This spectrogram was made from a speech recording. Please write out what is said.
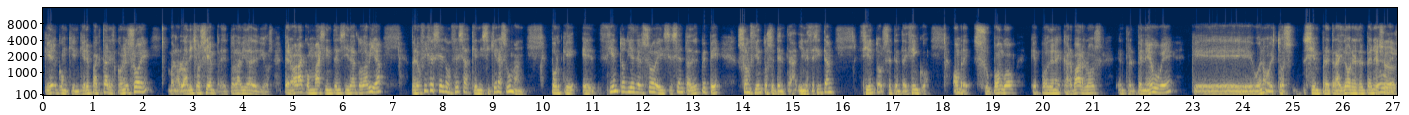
que él con quien quiere pactar es con el PSOE, bueno, lo ha dicho siempre, toda la vida de Dios, pero ahora con más intensidad todavía. Pero fíjese, don César, que ni siquiera suman, porque 110 del PSOE y 60 del PP son 170 y necesitan 175. Hombre, supongo que pueden escarbarlos entre el PNV, que, bueno, estos siempre traidores del PNV.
